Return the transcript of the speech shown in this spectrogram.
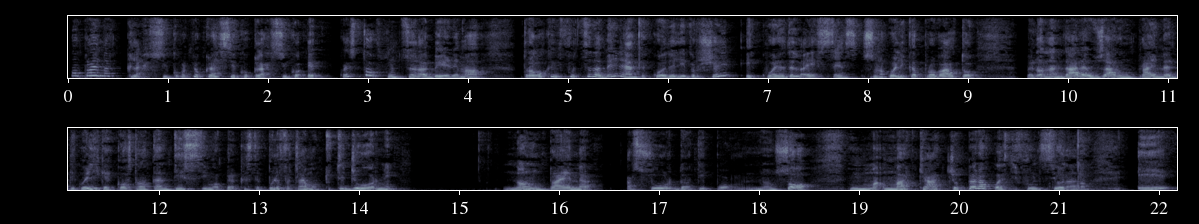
Un primer classico, proprio classico classico. E questo funziona bene, ma trovo che funziona bene anche quello del Livre e quello della Essence, sono quelli che ho provato per non andare a usare un primer di quelli che costano tantissimo, perché se lo facciamo tutti i giorni, non un primer assurdo, tipo, non so, un, un marchiaccio, però questi funzionano e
